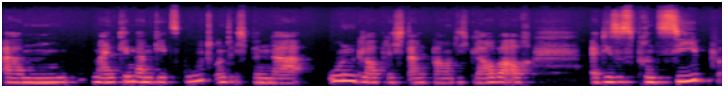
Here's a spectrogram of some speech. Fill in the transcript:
ähm, meinen Kindern geht's gut und ich bin da unglaublich dankbar. Und ich glaube auch, äh, dieses Prinzip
